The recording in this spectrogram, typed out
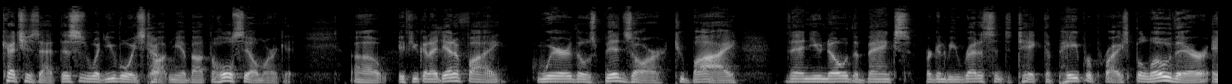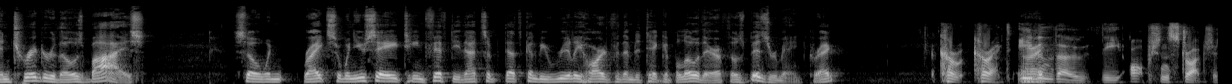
catches that. This is what you've always taught yeah. me about the wholesale market. Uh, if you can identify where those bids are to buy, then you know the banks are going to be reticent to take the paper price below there and trigger those buys. So when right, so when you say 1850, that's a, that's going to be really hard for them to take it below there if those bids remain, correct? Cor- correct. All Even right. though the option structure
